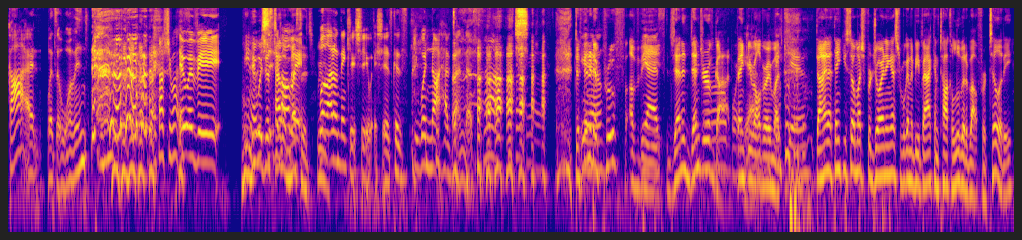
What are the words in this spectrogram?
God was a woman, I thought she was. it would be. You We know, would just she- have a probably- message. We well, would- I don't think she, she is because he would not have done this. Definitive You know. proof of the Yes. gen- gender of God. boy. Thank you all very much. Thank you. Diana, thank you so much for joining us. We're going to be back and talk a little bit about fertility.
